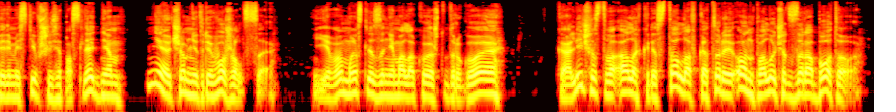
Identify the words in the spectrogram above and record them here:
переместившийся последним, ни о чем не тревожился. Его мысли занимало кое-что другое — количество алых кристаллов, которые он получит за работу —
